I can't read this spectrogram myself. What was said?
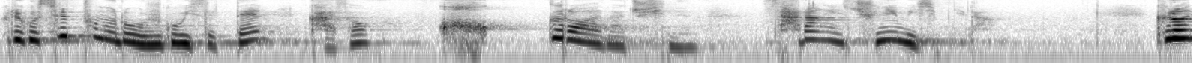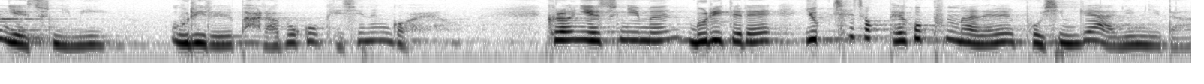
그리고 슬픔으로 울고 있을 땐 가서 꼭 끌어안아 주시는 사랑의 주님이십니다. 그런 예수님이 우리를 바라보고 계시는 거예요. 그런 예수님은 무리들의 육체적 배고픔만을 보신 게 아닙니다.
